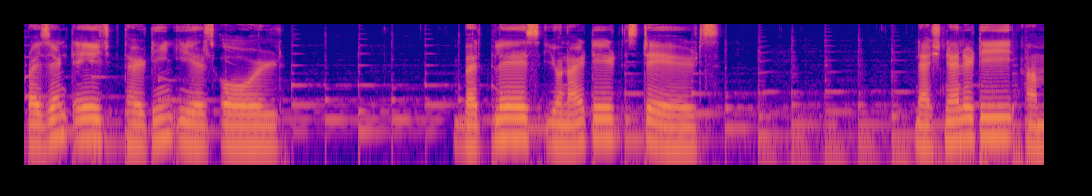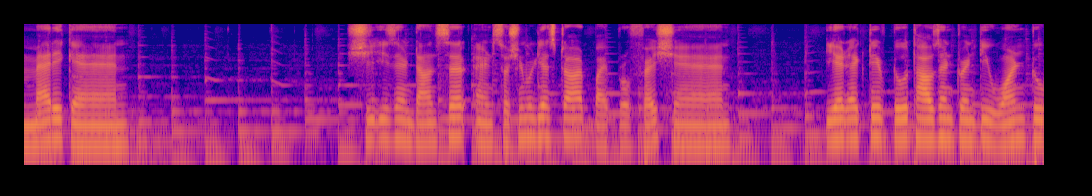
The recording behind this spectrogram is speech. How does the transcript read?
Present age 13 years old. Birthplace United States. Nationality American. She is a dancer and social media star by profession. Year active 2021 to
